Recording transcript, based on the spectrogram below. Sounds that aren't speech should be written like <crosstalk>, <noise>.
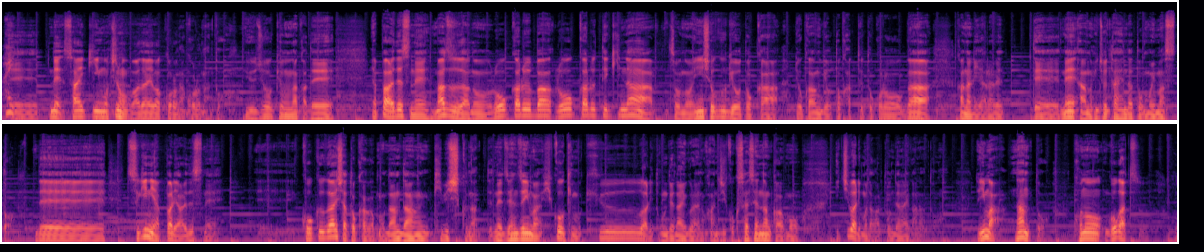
はい。えーね、最近もちろん話題はコロナコロナという状況の中でやっぱりあれですねまずあのローカル版ローカル的なその飲食業とか旅館業とかっていうところがかなりやられてねあの非常に大変だと思いますと。で次にやっぱりあれですね航空会社とかがもうだんだん厳しくなってね全然今飛行機も9割飛んでないぐらいの感じ。国際線なんかはもう1割もだから飛んでないかなと。今なんとこの5月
